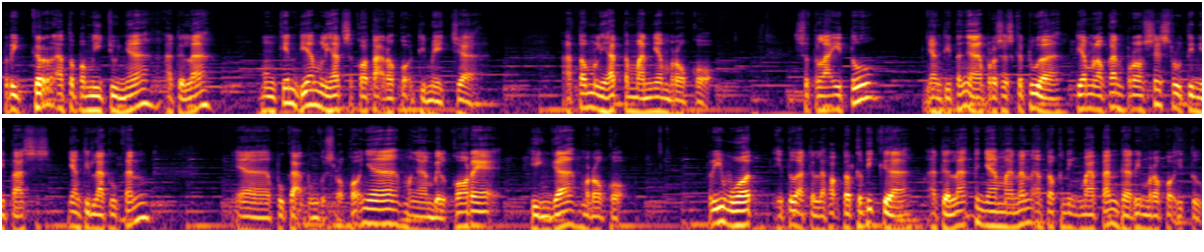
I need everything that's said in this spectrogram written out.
trigger atau pemicunya adalah mungkin dia melihat sekotak rokok di meja atau melihat temannya merokok. Setelah itu, yang di tengah proses kedua, dia melakukan proses rutinitas yang dilakukan ya, buka bungkus rokoknya, mengambil korek, hingga merokok. Reward itu adalah faktor ketiga, adalah kenyamanan atau kenikmatan dari merokok itu.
